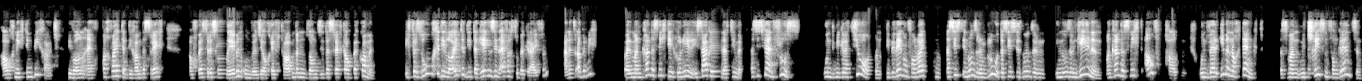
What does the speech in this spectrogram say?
auch nicht in Bihać. Die wollen einfach weiter. Die haben das Recht auf besseres Leben und wenn sie auch Recht haben, dann sollen sie das Recht auch bekommen. Ich versuche die Leute, die dagegen sind, einfach zu begreifen, kann es aber nicht, weil man kann das nicht ignorieren. Ich sage das immer. Das ist wie ein Fluss. Und Migration, die Bewegung von Leuten, das ist in unserem Blut, das ist in unseren, in unseren Genen. Man kann das nicht aufhalten. Und wer immer noch denkt, dass man mit Schließen von Grenzen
